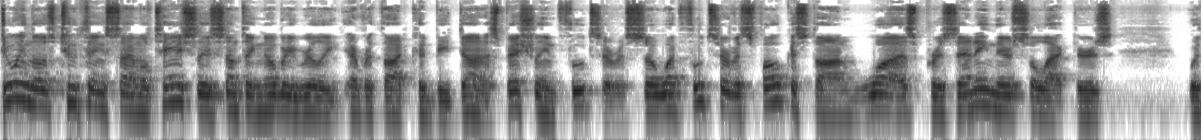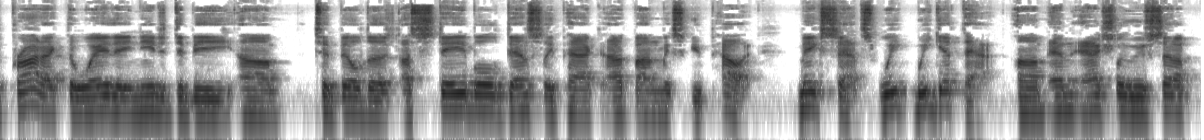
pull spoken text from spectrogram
Doing those two things simultaneously is something nobody really ever thought could be done, especially in food service. So what food service focused on was presenting their selectors with product the way they needed to be um, to build a, a, stable, densely packed outbound mixed SKU pallet. Makes sense. We, we get that. Um, and actually we've set up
